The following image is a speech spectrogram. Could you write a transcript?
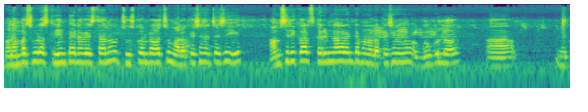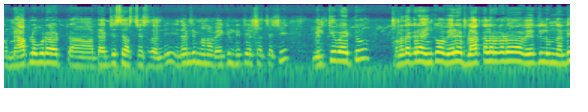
మా నెంబర్స్ కూడా స్క్రీన్ పైన వేస్తాను. చూసుకొని రావచ్చు. మా లొకేషన్ వచ్చేసి అంసిరి కార్స్ కరీంనగర్ అంటే మన లొకేషన్ గూగుల్లో మీకు మ్యాప్లో కూడా టైప్ చేసి వచ్చేస్తుందండి. ఇదండి మన వెహికల్ డీటెయిల్స్ వచ్చేసి. మిల్కీ వైట్ మన దగ్గర ఇంకో వేరే బ్లాక్ కలర్ కూడా వెహికల్ ఉందండి.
